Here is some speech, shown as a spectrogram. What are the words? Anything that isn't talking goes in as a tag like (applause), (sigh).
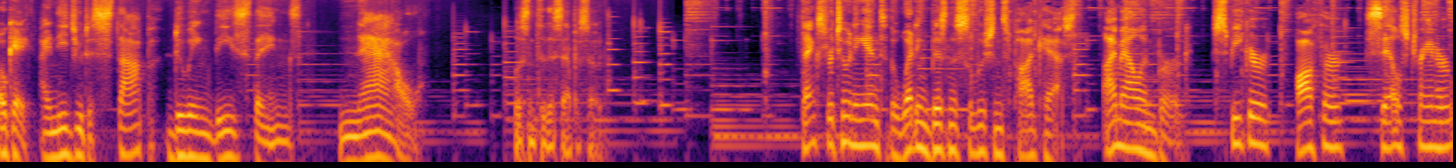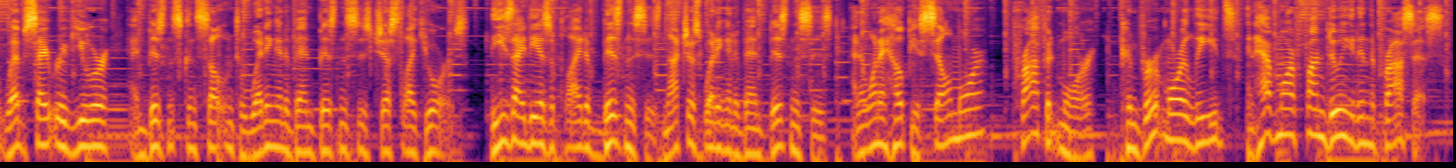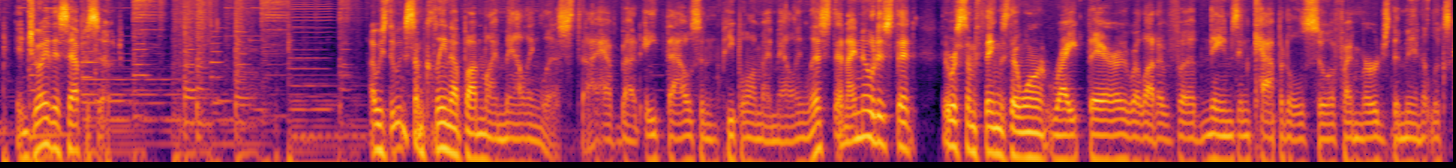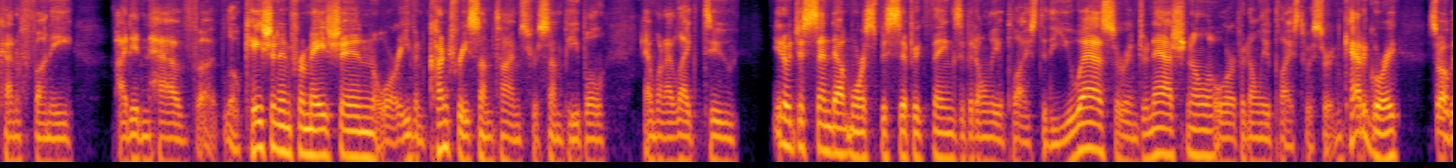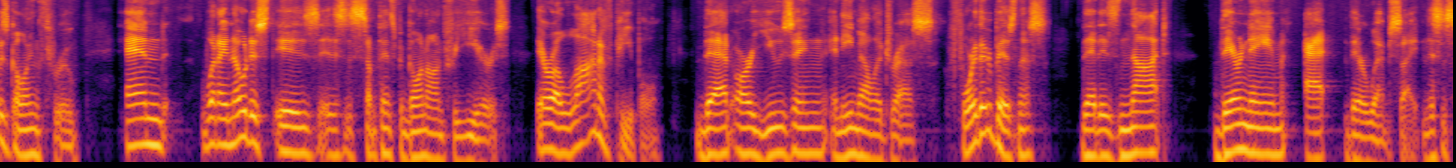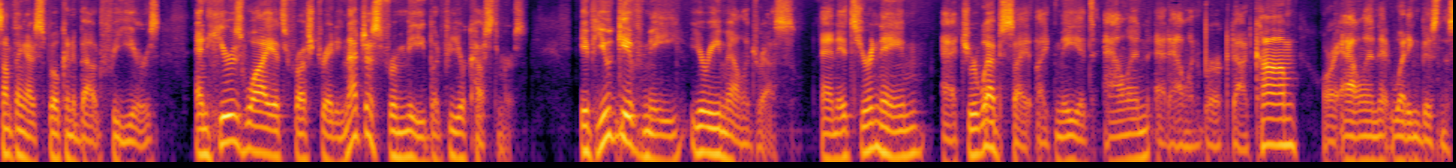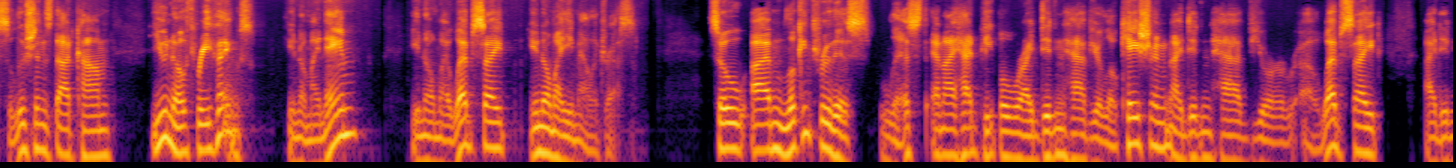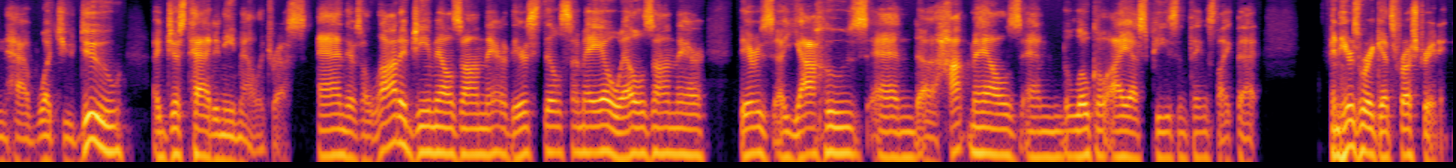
Okay, I need you to stop doing these things now. Listen to this episode. Thanks for tuning in to the Wedding Business Solutions Podcast. I'm Alan Berg, speaker, author, sales trainer, website reviewer, and business consultant to wedding and event businesses just like yours. These ideas apply to businesses, not just wedding and event businesses, and I want to help you sell more, profit more, convert more leads, and have more fun doing it in the process. Enjoy this episode. I was doing some cleanup on my mailing list. I have about 8,000 people on my mailing list, and I noticed that there were some things that weren't right there. There were a lot of uh, names in capitals, so if I merge them in, it looks kind of funny. I didn't have uh, location information or even country sometimes for some people. And when I like to, you know, just send out more specific things if it only applies to the US or international or if it only applies to a certain category. So I was going through and what I noticed is this is something that's been going on for years. There are a lot of people that are using an email address for their business that is not their name at their website. And this is something I've spoken about for years. And here's why it's frustrating, not just for me, but for your customers. If you give me your email address and it's your name at your website, like me, it's alan at alanberg.com or alan at weddingbusinesssolutions.com you know three things you know my name, you know my website, you know my email address. So I'm looking through this list, and I had people where I didn't have your location, I didn't have your uh, website, I didn't have what you do. I just had an email address. And there's a lot of Gmails on there. There's still some AOLs on there. There's uh, Yahoos and uh, Hotmails and the local ISPs and things like that. And here's where it gets frustrating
